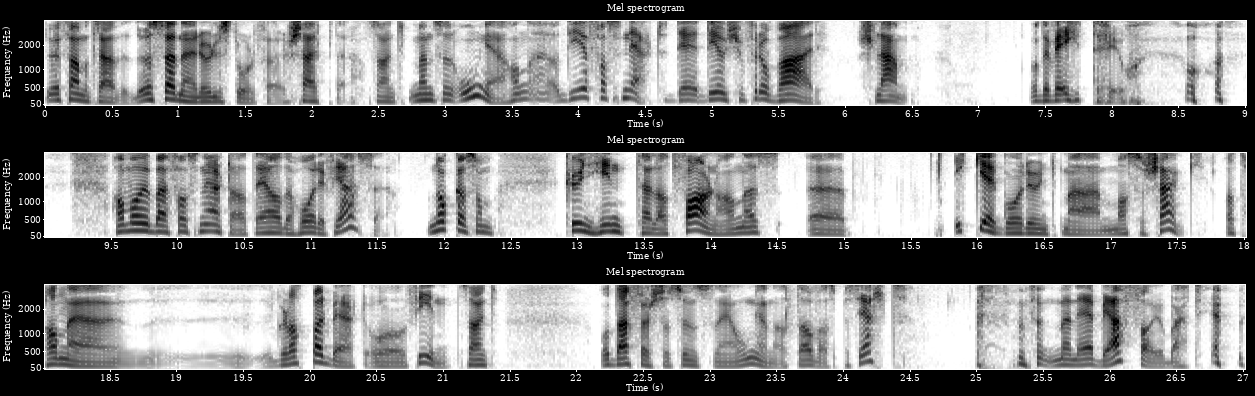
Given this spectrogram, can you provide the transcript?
Du er 35, du har sett en rullestol før, skjerp deg. Sant? Mens en unge, han, de er fascinert. Det, det er jo ikke for å være slem. Og det vet jeg jo. han var jo bare fascinert av at jeg hadde hår i fjeset. Noe som kunne hinte til at faren hans eh, ikke går rundt med masse skjegg. At han er glattbarbert og fin, sant? Og derfor så syns den ungen at det var spesielt. Men jeg bjeffa jo bare til.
